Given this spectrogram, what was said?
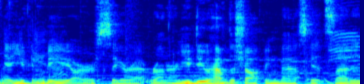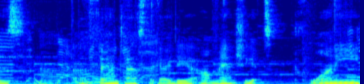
Yeah, you can be our cigarette runner. You do have the shopping baskets, that is a fantastic idea. Oh man, she gets 20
